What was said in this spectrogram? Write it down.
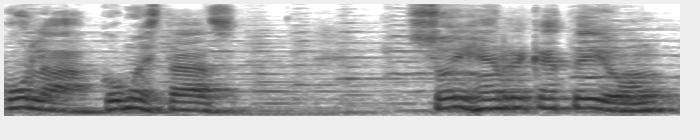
Hola, ¿cómo estás? Soy Henry Castellón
